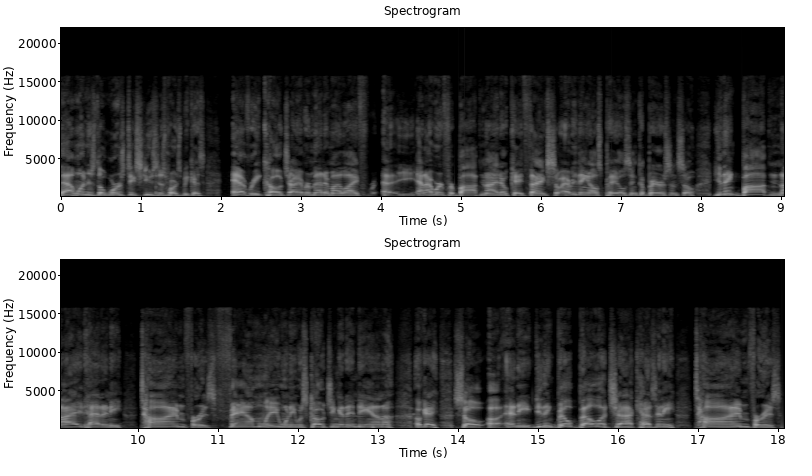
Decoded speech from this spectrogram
That one is the worst excuse in sports because every coach I ever met in my life, uh, and I worked for Bob Knight. Okay, thanks. So everything else pales in comparison. So do you think Bob Knight had any time for his family when he was coaching at Indiana? Okay, so uh, any? Do you think Bill Belichick has any time for his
